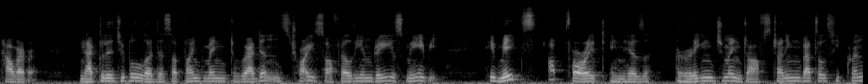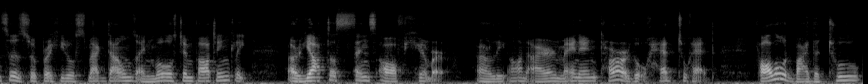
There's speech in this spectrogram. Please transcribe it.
However, negligible a disappointment Whedon's choice of alien race may be, he makes up for it in his arrangement of stunning battle sequences, superhero smackdowns, and most importantly, a riotous sense of humor. Early on, Iron Man and Thor go head to head, followed by the two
